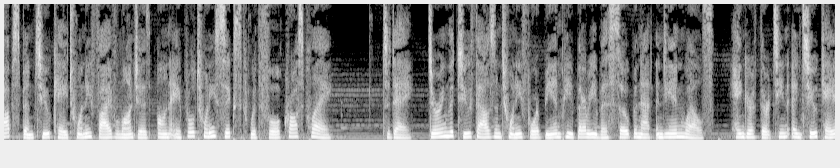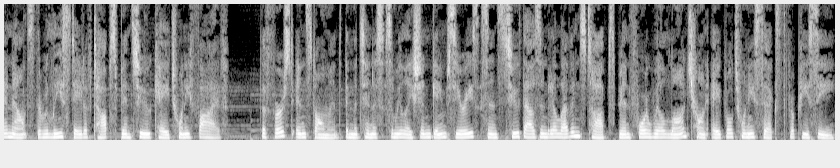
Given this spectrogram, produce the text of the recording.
Topspin 2K25 launches on April 26 with full crossplay. Today, during the 2024 BNP Paribas Open at Indian Wells, Hangar 13 and 2K announced the release date of Topspin 2K25. The first installment in the tennis simulation game series since 2011's Topspin 4 will launch on April 26 for PC,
